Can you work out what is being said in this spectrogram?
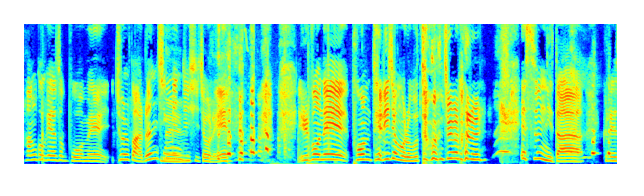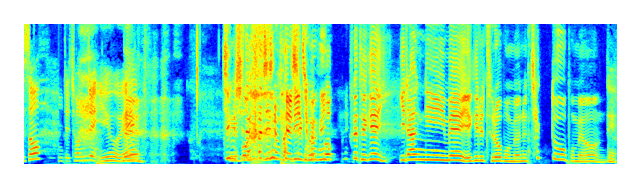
한국에서 보험의 출발은 식민지 네. 시절에 일본의 보험 대리점으로부터 출발을 했습니다. 그래서 이제 전쟁 이후에 네. 지금 시작하지는. 대리점이- 그 되게 이랑님의 얘기를 들어보면은 책도 보면 네.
